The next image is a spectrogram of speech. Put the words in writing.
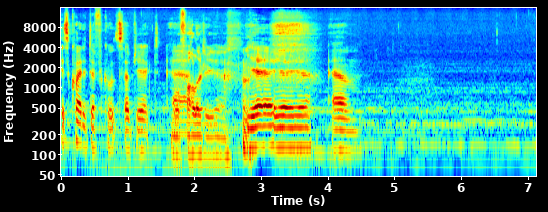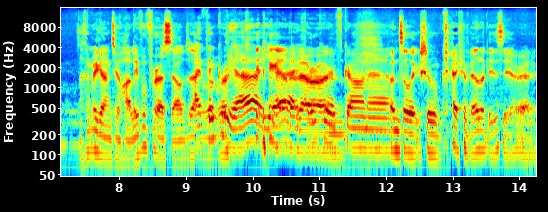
It's quite a difficult subject. uh, Morphology, yeah. yeah, yeah, yeah. Um, I think we're going too high level for ourselves. Eh? I think We're- we we're Yeah, out I our think own we've gone. Uh, intellectual capabilities here.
